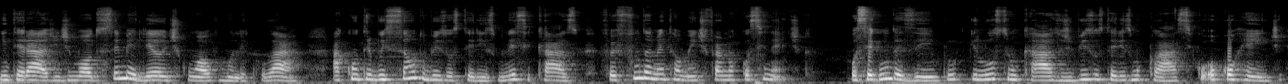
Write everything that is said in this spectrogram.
interagem de modo semelhante com o alvo molecular, a contribuição do bisosterismo nesse caso foi fundamentalmente farmacocinética. O segundo exemplo ilustra um caso de bisosterismo clássico ocorrente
